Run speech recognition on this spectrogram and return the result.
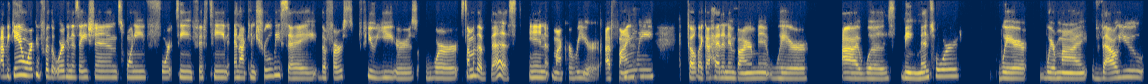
I began working for the organization 2014, 15, and I can truly say the first few years were some of the best in my career. I mm-hmm. finally felt like I had an environment where I was being mentored, where where my value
